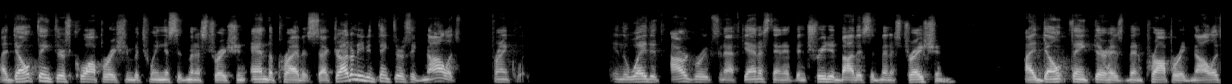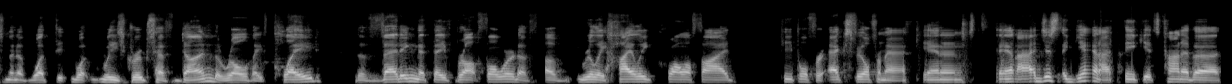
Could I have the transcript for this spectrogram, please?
I don't think there's cooperation between this administration and the private sector. I don't even think there's acknowledgement, frankly, in the way that our groups in Afghanistan have been treated by this administration. I don't think there has been proper acknowledgement of what the, what these groups have done, the role they've played, the vetting that they've brought forward of, of really highly qualified people for exfil from Afghanistan. I just, again, I think it's kind of a,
